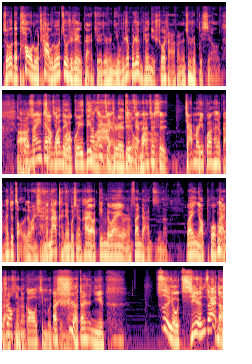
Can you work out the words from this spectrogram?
所有的套路差不多就是这个感觉，就是你认不认凭你说啥，反正就是不行啊那应。该相关的有规定啊之类的这最简种话啊单就是闸门一关，他就赶快就走了就完事。那那肯定不行，他要盯着，万一有人翻闸机呢？万一你要破坏闸机呢？很高进不去啊，吗是啊，，但是你自有其人在呢。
